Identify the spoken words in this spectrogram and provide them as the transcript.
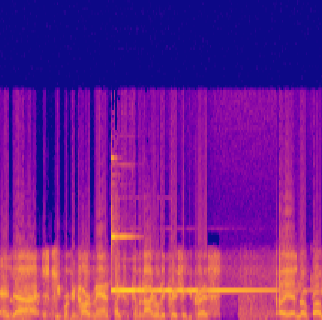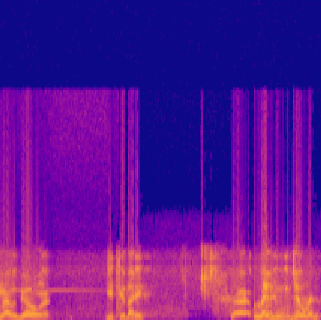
and uh, just keep working hard, man. Thanks for coming on. I really appreciate you, Chris. Oh yeah, no problem. Have a good one. You too, buddy. Right. Ladies and gentlemen,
